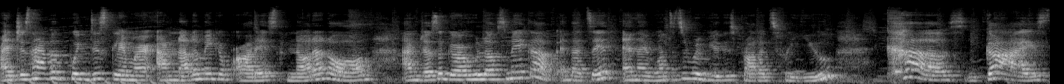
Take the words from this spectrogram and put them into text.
I just have a quick disclaimer, I'm not a makeup artist, not at all. I'm just a girl who loves makeup and that's it. And I wanted to review these products for you cause guys,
